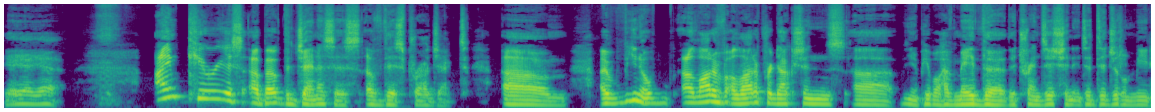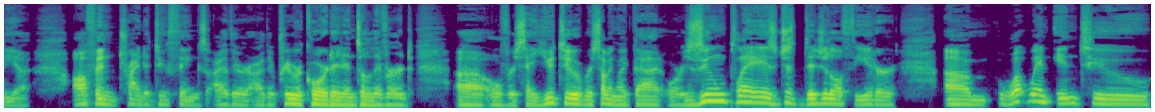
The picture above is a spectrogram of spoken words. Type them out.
yeah, yeah, yeah. I'm curious about the genesis of this project. Um, I, you know, a lot of a lot of productions, uh, you know, people have made the the transition into digital media, often trying to do things either either pre-recorded and delivered uh, over, say, YouTube or something like that, or Zoom plays, just digital theater. Um, what went into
